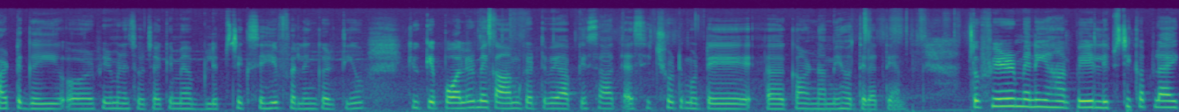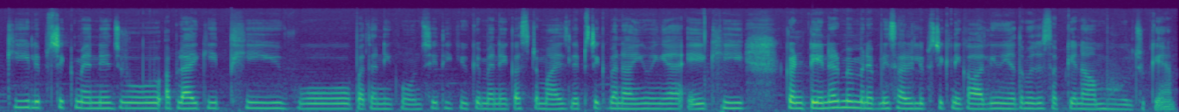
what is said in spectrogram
हट गई और फिर मैंने सोचा कि मैं अब लिपस्टिक से ही फिलिंग करती हूँ, क्योंकि पॉलर में काम करते हुए आपके साथ ऐसे छोटे मोटे कारनामे होते रहते हैं। तो फिर मैंने यहाँ पे लिपस्टिक अप्लाई की। लिपस्टिक मैंने जो अप्लाई की थी वो पता नहीं कौन सी थी, क्योंकि मैंने कस्टमाइज़ लिपस्टिक बनाई हुई हैं। एक ही कंटेनर में मैंने अपनी सारी लिपस्टिक निकाली हुई हैं तो मुझे सबके नाम भूल चुके हैं।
